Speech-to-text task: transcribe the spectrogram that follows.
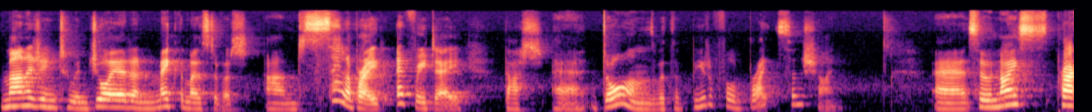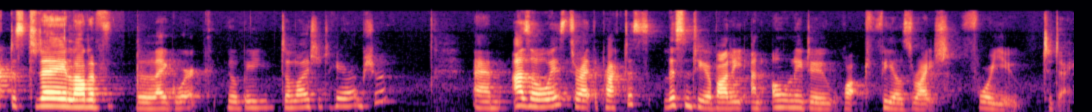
managing to enjoy it and make the most of it and celebrate every day that uh, dawns with a beautiful bright sunshine. Uh, so nice practice today, a lot of leg work. You'll be delighted to hear, I'm sure. Um, as always, throughout the practice, listen to your body and only do what feels right for you today.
